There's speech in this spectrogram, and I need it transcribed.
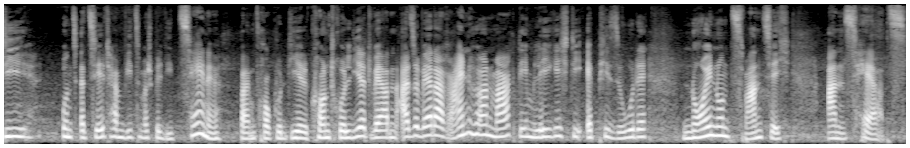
die uns erzählt haben, wie zum Beispiel die Zähne beim Krokodil kontrolliert werden. Also wer da reinhören mag, dem lege ich die Episode 29 ans Herz.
